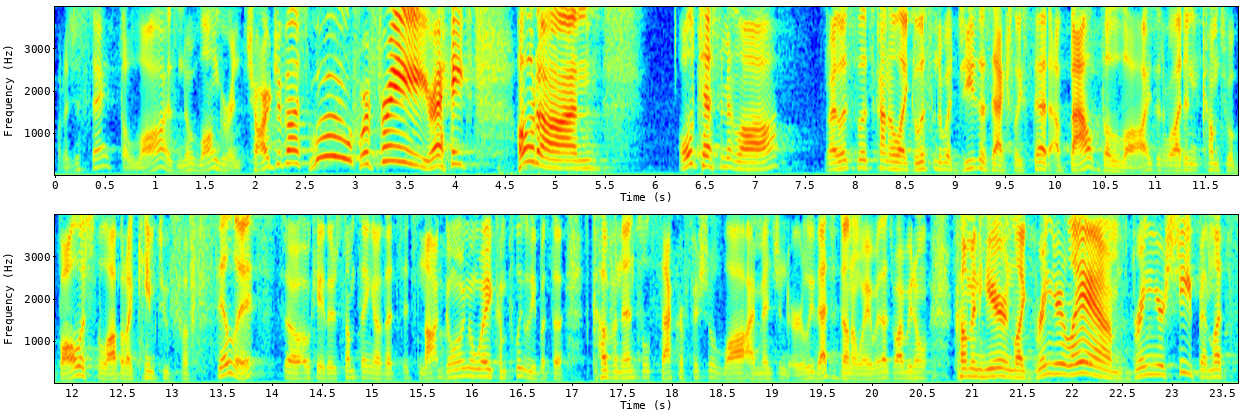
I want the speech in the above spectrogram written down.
What did I just say? The law is no longer in charge of us? Woo, we're free, right? Hold on. Old Testament law, right? Let's, let's kind of like listen to what Jesus actually said about the law. He said, Well, I didn't come to abolish the law, but I came to fulfill it. So, okay, there's something that's, it's not going away completely, but the covenantal sacrificial law I mentioned early, that's done away with. That's why we don't come in here and like bring your lambs, bring your sheep, and let's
